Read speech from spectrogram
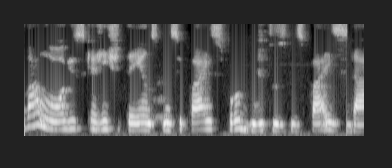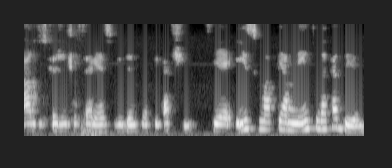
valores que a gente tem, um dos principais produtos, os principais dados que a gente oferece de dentro do aplicativo, que é esse mapeamento da cadeia.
